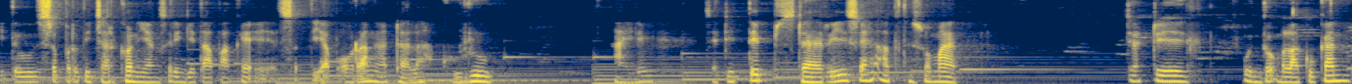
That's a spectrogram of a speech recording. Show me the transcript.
Itu seperti jargon yang sering kita pakai, setiap orang adalah guru. Nah ini jadi tips dari Syekh Abdul Somad. Jadi untuk melakukan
